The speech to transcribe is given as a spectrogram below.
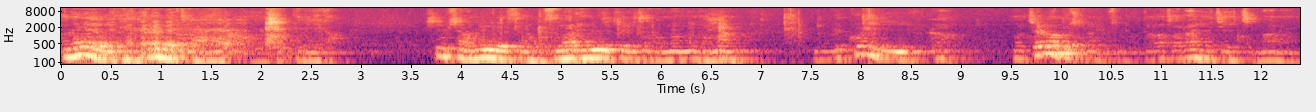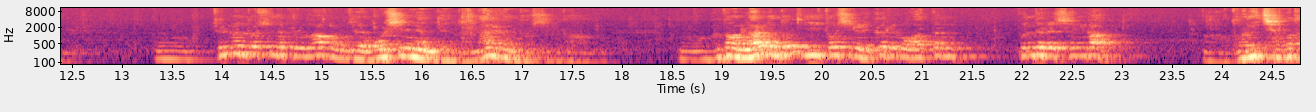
환영에 오니까 그런 됩니다. 신입시험 하는 것은 무슨 말 했는지 기억이 잘 안 납니다만, 우리 구미가 어, 젊은 도시라 고 다잘 알려져 있지만, 어, 젊은 도시인데 불구하고 이제 50년 된 낡은 하고, 어, 그동안 낡은 도, 이 도시를 이끌고 왔던 분들의 생각, 어, 돈이 최고다,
